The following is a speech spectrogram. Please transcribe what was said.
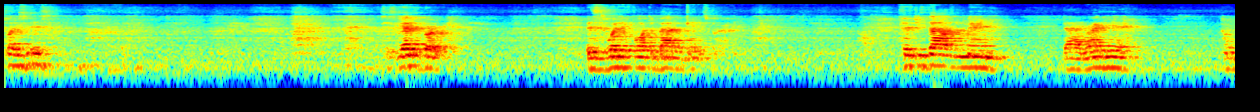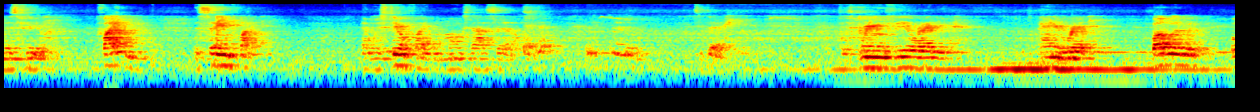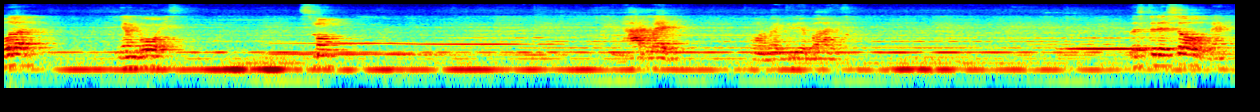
Place is? This is Gettysburg. This is where they fought the Battle of Gettysburg. 50,000 men died right here on this field, fighting the same fight that we're still fighting amongst ourselves today. This green field right here, painted red, bubbling with blood, young boys, smoke, and hot lead going right through their bodies. Listen to their souls, man.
